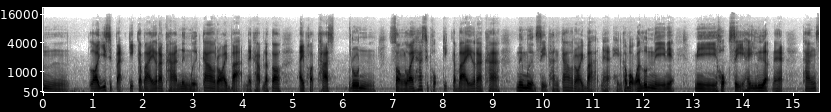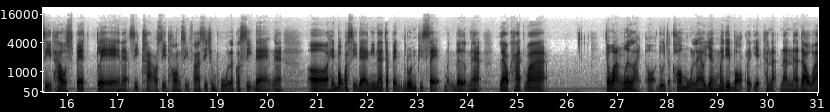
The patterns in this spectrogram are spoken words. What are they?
128 g b ราคา 1,900 บาทนะครับ แล้วก็ iPod Touch รุ่น 256 g b ราคา 14,900 บาทนะฮะ เห็นเขาบอกว่ารุ่นนี้เนี่ยมี 6 สีให้เลือกนะฮะ ทั้งสีเทาสเปซเกรนะฮะสีขาว สีทอง สีฟ้า สีชมพู แล้วก็สีแดงนะฮะเเห็นบอกว่าสีแดงนี้น่าจะเป็นรุ่นพิเศษเหมือนเดิมนะฮะ แล้วคาดว่าจะวางเมื่อไหร่อ๋อดูจากข้อมูลแล้วยังไม่ได้บอกละเอียดขนาดนั้นนะเดาว่า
